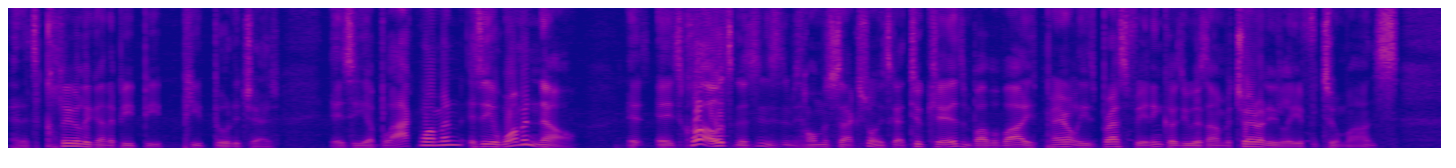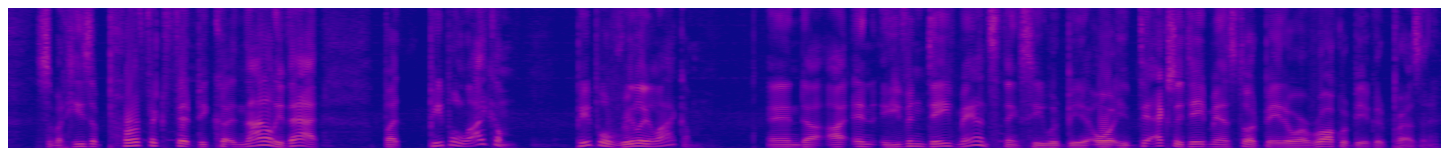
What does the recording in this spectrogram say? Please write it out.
and it's clearly going to be Pete, Buttigieg. Is he a black woman? Is he a woman? No. It, it's close because he's, homosexual. He's got two kids and blah blah blah. Apparently, he's breastfeeding because he was on maternity leave for two months. So, but he's a perfect fit because not only that, but people like him. People really like him, and uh, and even Dave Mance thinks he would be. Or he, actually, Dave Mance thought Beto O'Rourke would be a good president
